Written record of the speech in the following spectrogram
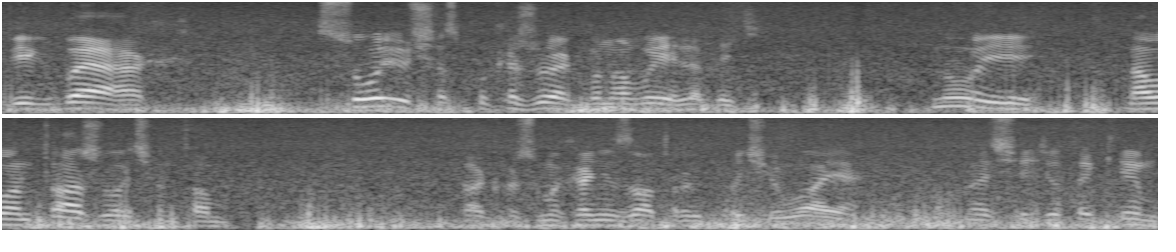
в бікбегах сою. Зараз покажу, як вона виглядить. Ну і навантажувачем там також механізатор відпочиває. Значить, отаким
